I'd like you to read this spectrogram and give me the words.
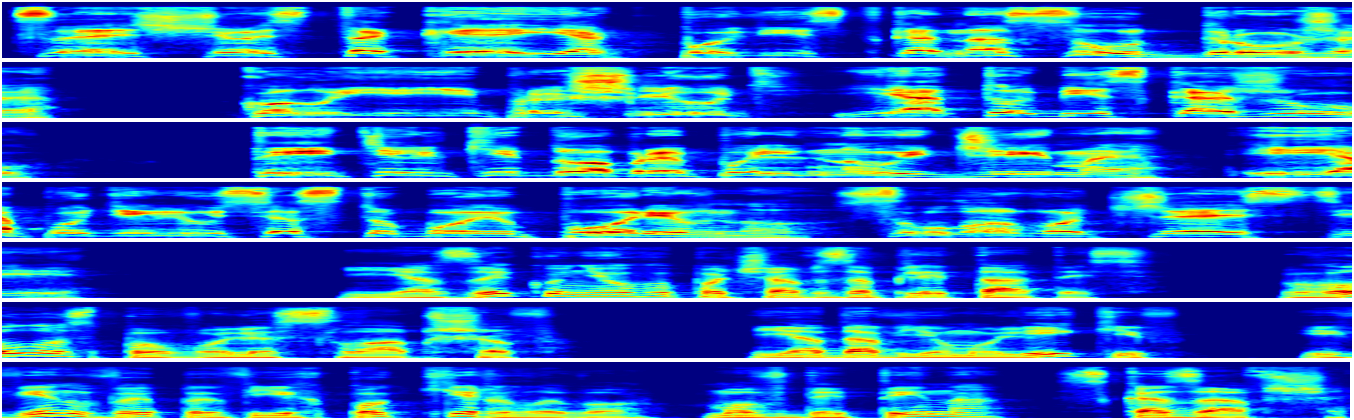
Це щось таке, як повістка на суд, друже. Коли її пришлють, я тобі скажу. Ти тільки добре пильнуй, Джиме, і я поділюся з тобою порівну, слово честі. Язик у нього почав заплітатись, голос поволі слабшав. Я дав йому ліків, і він випив їх покірливо, мов дитина, сказавши.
